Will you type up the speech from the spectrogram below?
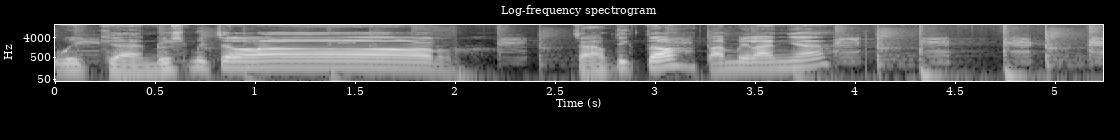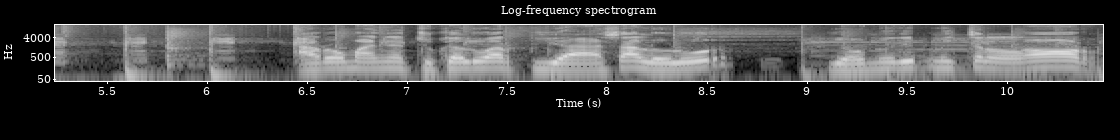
kue gandus mie celor. Cantik toh tampilannya? Aromanya juga luar biasa lulur. Yo mirip mie celor.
